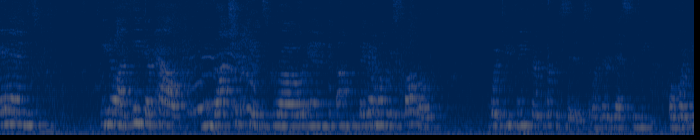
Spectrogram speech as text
And, you know, I think of how you watch your kids grow and, um, they don't always follow what you think their purpose is, or their destiny, or what you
